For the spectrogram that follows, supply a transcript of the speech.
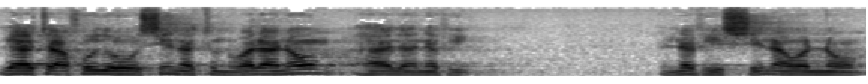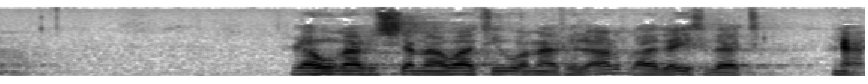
لا تأخذه سنة ولا نوم هذا نفي. نفي السنة والنوم. له ما في السماوات وما في الأرض هذا إثبات. نعم.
